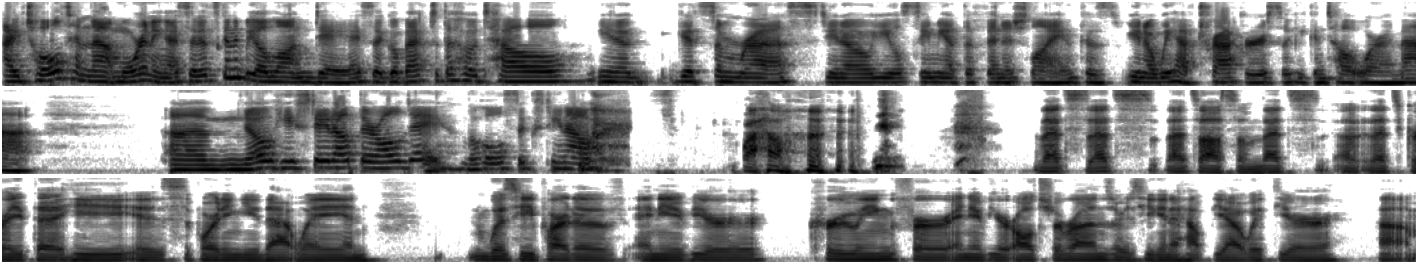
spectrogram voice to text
I told him that morning, I said, it's going to be a long day. I said, go back to the hotel, you know, get some rest. You know, you'll see me at the finish line because, you know, we have trackers so he can tell where I'm at. Um, no, he stayed out there all day, the whole 16 hours. Wow. that's, that's, that's awesome. That's, uh, that's great that he is supporting you that way. And was he part of any of your crewing for any of your ultra runs or is he going to help you out with your um,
